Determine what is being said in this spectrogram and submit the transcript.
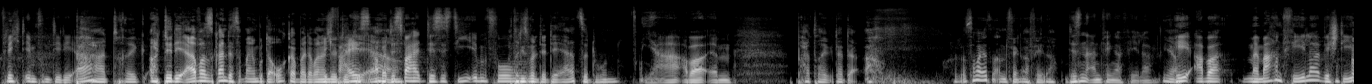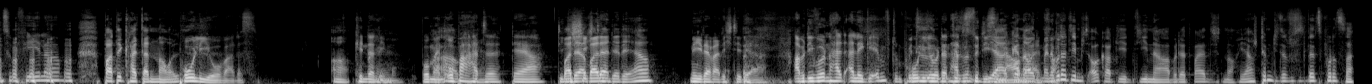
Pflichtimpfung DDR. Patrick. Ach, DDR war es gar nicht. Das hat meine Mutter auch gehabt. Da war eine Ich weiß, DDR. aber das war halt, das ist die Impfung. hat nichts mit der DDR zu tun. Ja, aber ähm, Patrick, das, ach, das war jetzt ein Anfängerfehler. das ist ein Anfängerfehler. Ja. Hey, aber wir machen Fehler, wir stehen zum Fehler. Patrick, halt dein Maul. Polio war das. Ah, Kinderlähmung. Wo mein Ah, Opa okay. hatte, der die War der, Geschichte, war der in der DDR? Nee, der war nicht DDR. aber die wurden halt alle geimpft und Polio, dann diesen- hattest du diese Ja, Narbe genau. einfach. Meine Mutter hat nämlich auch gehabt, die, die Narbe. Das weiß ich noch. Ja, stimmt. Das, das wurde das.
